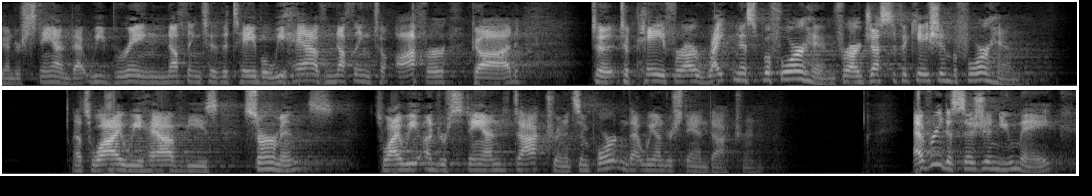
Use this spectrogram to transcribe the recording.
We understand that we bring nothing to the table. We have nothing to offer God to, to pay for our rightness before Him, for our justification before Him. That's why we have these sermons. It's why we understand doctrine. It's important that we understand doctrine. Every decision you make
